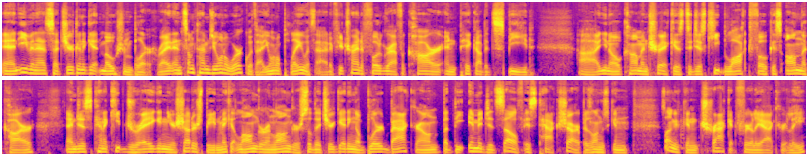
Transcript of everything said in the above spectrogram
And even as such, you're going to get motion blur, right? And sometimes you want to work with that. You want to play with that. If you're trying to photograph a car and pick up its speed, uh, you know, common trick is to just keep locked focus on the car and just kind of keep dragging your shutter speed, make it longer longer and longer so that you're getting a blurred background, but the image itself is tack sharp as long as you can as long as you can track it fairly accurately.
